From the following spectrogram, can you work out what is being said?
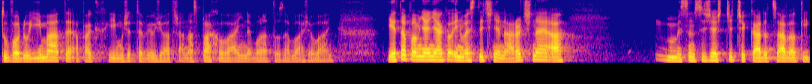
tu vodu jímáte a pak ji můžete využívat třeba na splachování nebo na to zavlažování. Je to poměrně jako investičně náročné a myslím si, že ještě čeká docela velký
